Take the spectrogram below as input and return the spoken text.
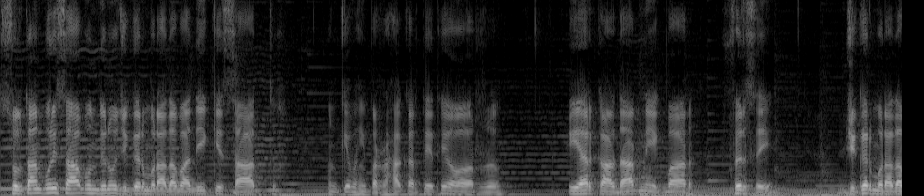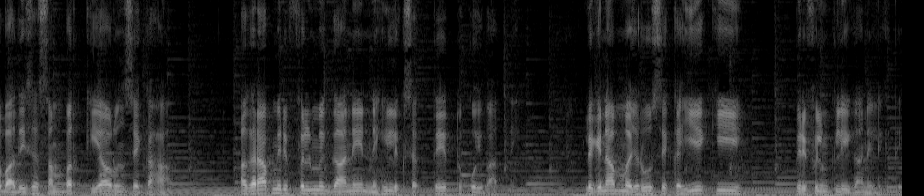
सुल्तानपुरी साहब उन दिनों जिगर मुरादाबादी के साथ उनके वहीं पर रहा करते थे और ए आर कारदार ने एक बार फिर से जिगर मुरादाबादी से संपर्क किया और उनसे कहा, अगर आप मेरी फ़िल्म में गाने नहीं लिख सकते तो कोई बात नहीं। लेकिन आप मजरू से कहिए कि मेरी फ़िल्म के लिए गाने लिख दे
